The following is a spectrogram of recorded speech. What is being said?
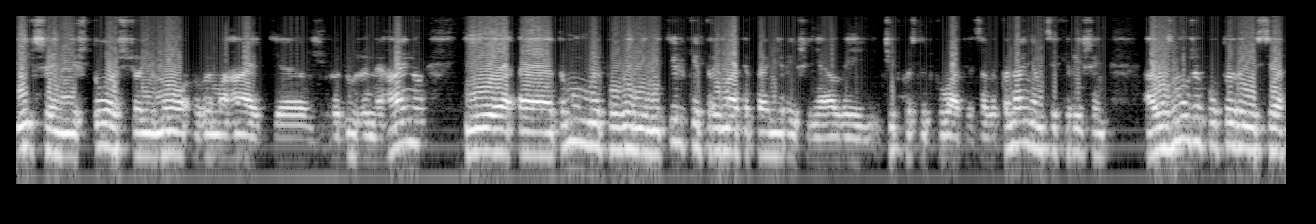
більше ніж то, що йому вимагають е, дуже негайно. І е, тому ми повинні не тільки приймати певні рішення, але й чітко слідкувати за виконанням цих рішень. Але знову ж повторююся,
